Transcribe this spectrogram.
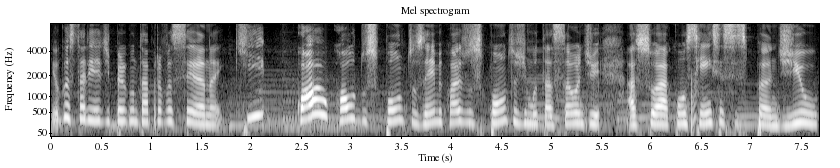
Eu gostaria de perguntar para você, Ana, que qual qual dos pontos M, quais os pontos de mutação onde a sua consciência se expandiu,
